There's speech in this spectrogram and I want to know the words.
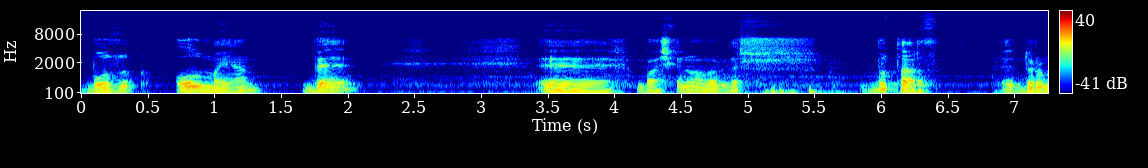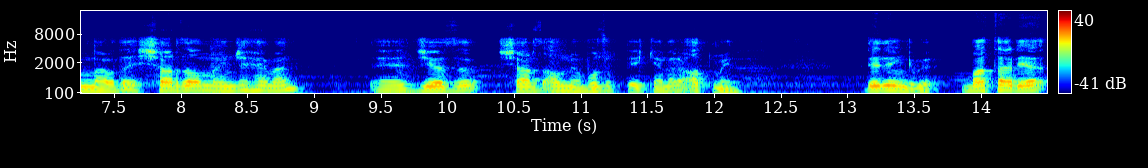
bozuk olmayan ve e, başka ne olabilir? Bu tarz e, durumlarda şarj almayınca hemen e, cihazı şarj almıyor bozuk diye kenara atmayın. Dediğim gibi batarya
